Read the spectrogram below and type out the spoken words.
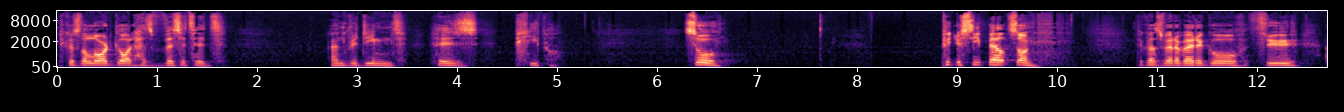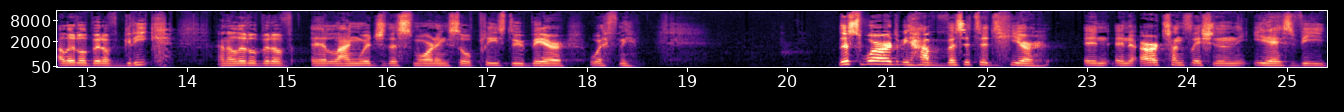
Because the Lord God has visited and redeemed his people. So, put your seatbelts on because we're about to go through a little bit of Greek and a little bit of uh, language this morning. So, please do bear with me. This word we have visited here in, in our translation in the ESV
